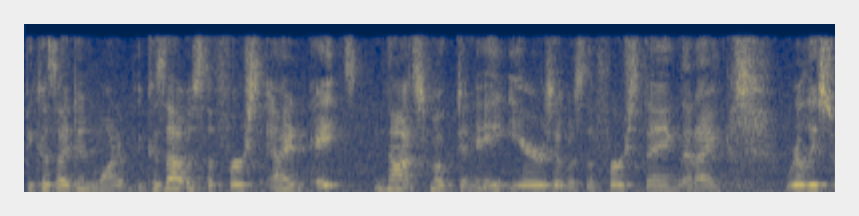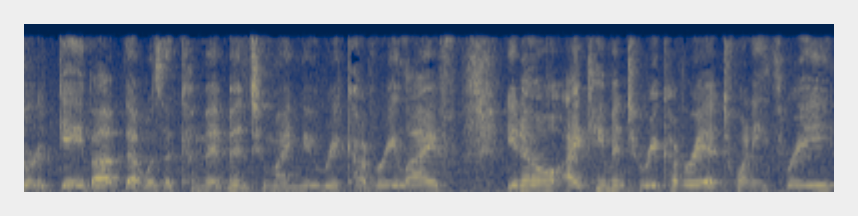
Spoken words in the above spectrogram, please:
because I didn't want to because that was the first I had not smoked in 8 years. It was the first thing that I really sort of gave up that was a commitment to my new recovery life. You know I came into recovery at 23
